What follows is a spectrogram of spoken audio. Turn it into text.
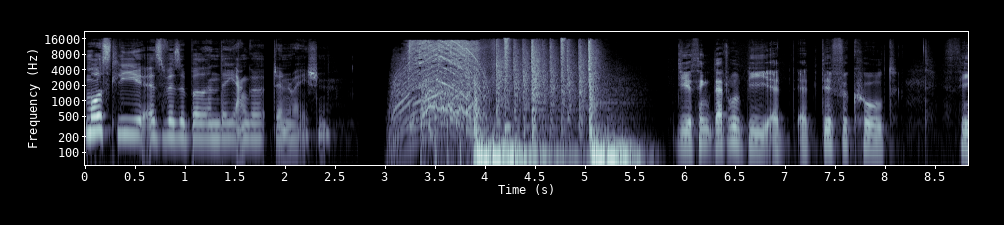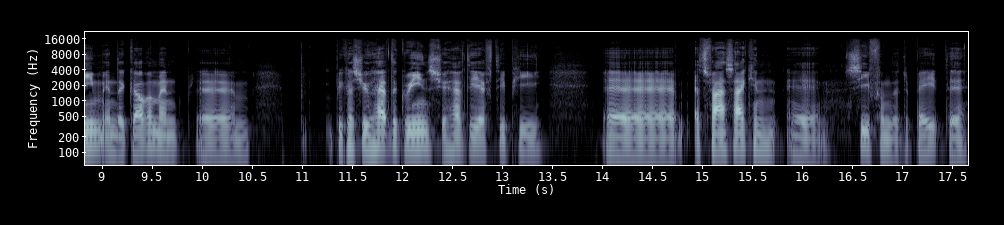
mostly is visible in the younger generation. Do you think that will be a, a difficult theme in the government? Um, because you have the Greens, you have the FDP. Uh, as far as I can uh, see from the debate, the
